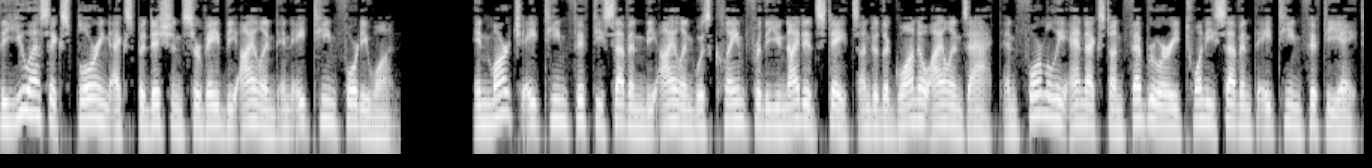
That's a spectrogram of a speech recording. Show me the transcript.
The U.S. exploring expedition surveyed the island in 1841. In March 1857 the island was claimed for the United States under the Guano Islands Act and formally annexed on February 27, 1858.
